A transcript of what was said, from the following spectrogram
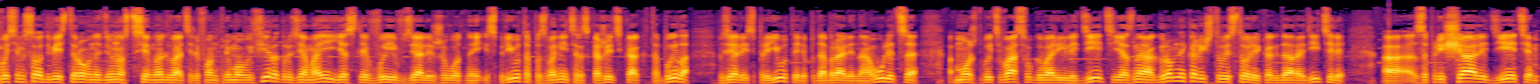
800 200 ровно 9702, телефон прямого эфира. Друзья мои, если вы взяли животное из приюта, позвоните, расскажите, как это было. Взяли из приюта или подобрали на улице. Может быть, вас уговорили дети. Я знаю огромное количество историй, когда родители а, запрещали детям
